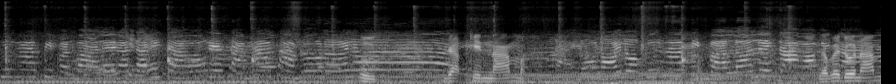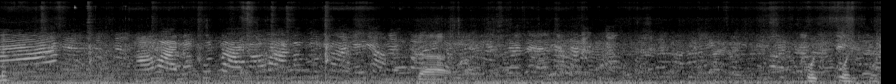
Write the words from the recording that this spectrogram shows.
ครึ่งห้าสิบหวานๆเลยนะจ๊ะพี่จ๋าโอเคสามห้าสามโลร้อยเลอืยด อยากกินน้ำอะโลร้อยโลครึ่งห้าสิบหวานร้อนเลยจ้าเดี๋ยวไปดูน้ำดิหอมหวานมังคุดหวานน้องหวานมังคุดหวานเลยสามโลร้อย จะอุ้ยอุ้ยอุ้ย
